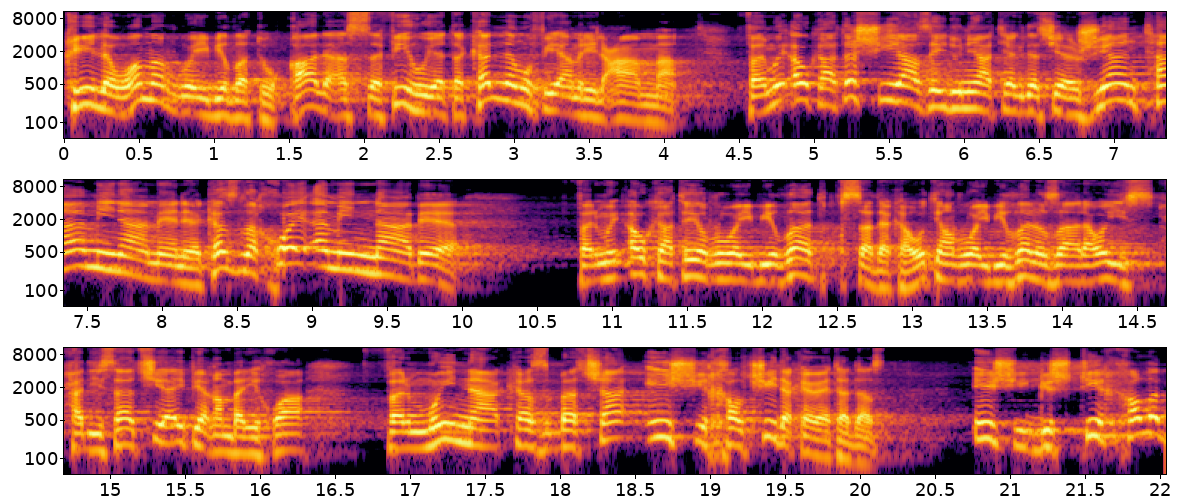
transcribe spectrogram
قیل وما الرویبضة قال السفیه یتکلم فی امر العامە فەرمووی ئەو کاتە شیرازەی دنیا تێک دەچێ ژیان تامی نامێنێ کەس لە خۆی ئەمین نابێ فەرمووی ئەو کاتەی ڕوەیبیضەت قسە دەکا وتیان ڕوەیبیضە لە زاراوەی حەدیسات چی ئەی پێغەمبەری خوا فەرمووی ناکەس بەچە ئیشی خەڵکی دەکەوێتە دەست ئیشی گشتی خەڵک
